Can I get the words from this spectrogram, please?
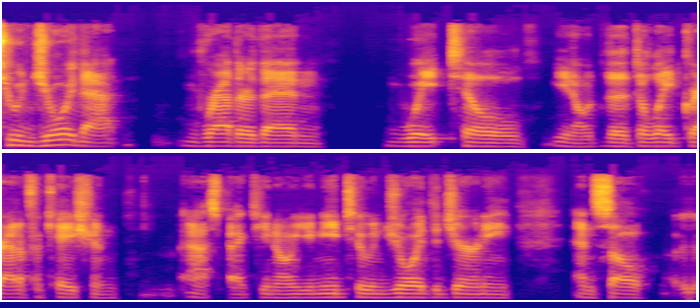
to enjoy that rather than wait till you know the delayed gratification aspect you know you need to enjoy the journey. And so uh,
